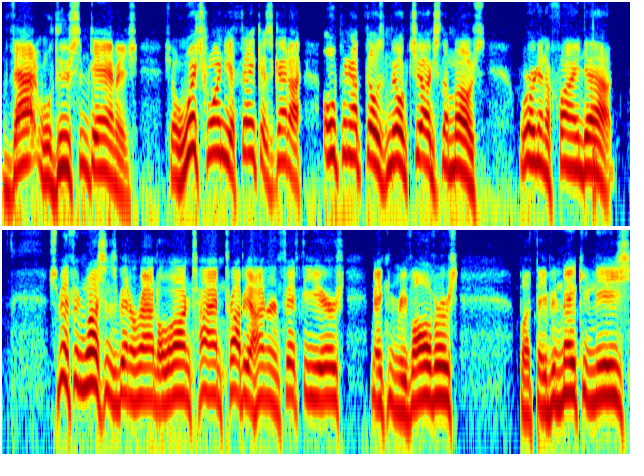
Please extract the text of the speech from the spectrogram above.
That will do some damage. So which one you think is gonna open up those milk jugs the most? We're gonna find out. Smith & Wesson's been around a long time, probably 150 years, making revolvers, but they've been making these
